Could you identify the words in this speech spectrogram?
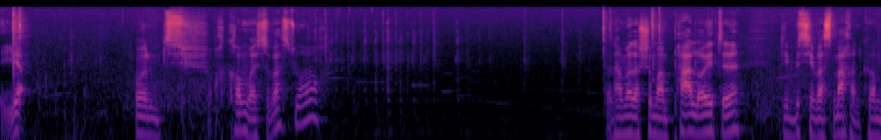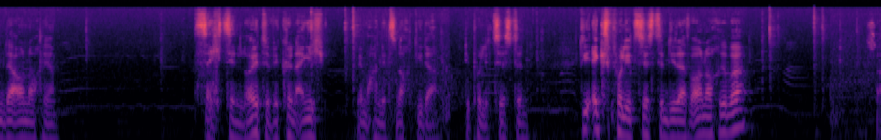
Ja. Und, ach komm, weißt du was, du auch? Dann haben wir da schon mal ein paar Leute, die ein bisschen was machen. Komm, der auch noch hier. 16 Leute, wir können eigentlich... Wir machen jetzt noch die da, die Polizistin. Die Ex-Polizistin, die darf auch noch rüber. So.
